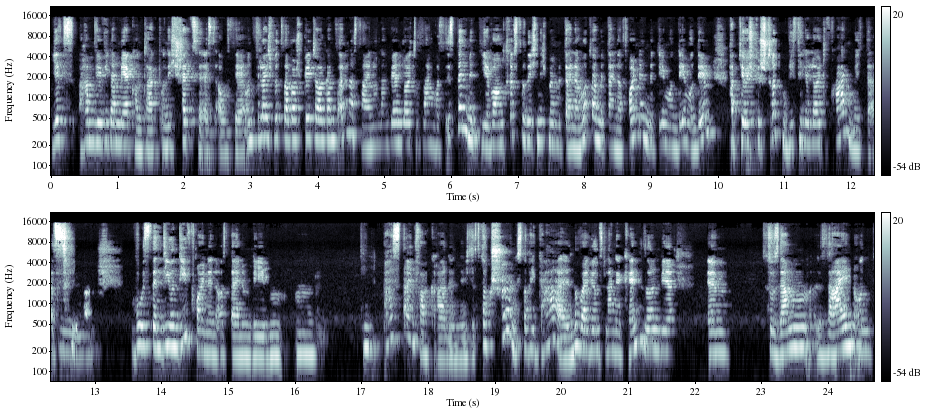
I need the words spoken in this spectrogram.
Jetzt haben wir wieder mehr Kontakt und ich schätze es auch sehr. Und vielleicht wird es aber später ganz anders sein. Und dann werden Leute sagen, was ist denn mit dir? Warum triffst du dich nicht mehr mit deiner Mutter, mit deiner Freundin, mit dem und dem und dem? Habt ihr euch gestritten? Wie viele Leute fragen mich das? Mhm. Wo ist denn die und die Freundin aus deinem Leben? Hm, die passt einfach gerade nicht. Ist doch schön, ist doch egal. Nur weil wir uns lange kennen, sollen wir ähm, zusammen sein und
